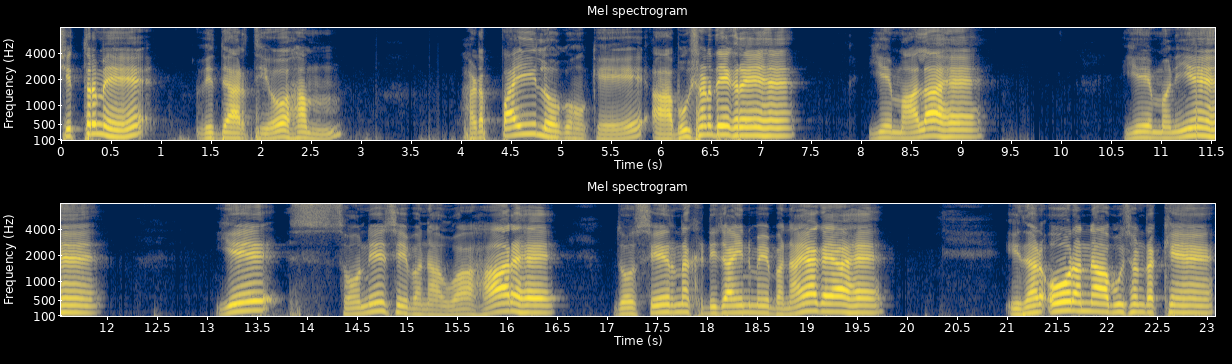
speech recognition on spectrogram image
चित्र में विद्यार्थियों, हम हड़प्पाई लोगों के आभूषण देख रहे हैं। ये माला है, ये मनिए हैं, ये सोने से बना हुआ हार है, जो शेरनख डिज़ाइन में बनाया गया है। इधर और अन्य आभूषण रखे हैं,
